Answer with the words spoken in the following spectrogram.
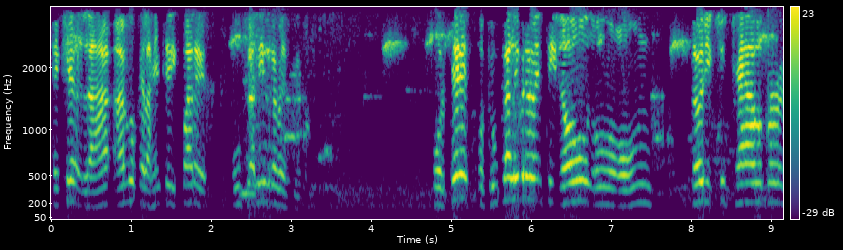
es que la, hago que la gente dispare un calibre 22. ¿Por qué? Porque un calibre 22 o, o un 32 caliber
